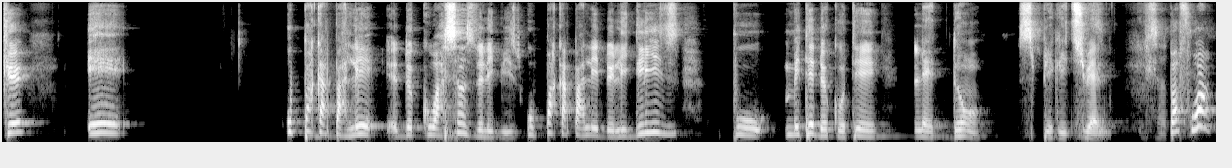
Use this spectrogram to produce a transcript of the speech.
que et ou pas qu'à parler de croissance de l'Église, ou pas qu'à parler de l'Église pour mettre de côté les dons spirituels. Parfois,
